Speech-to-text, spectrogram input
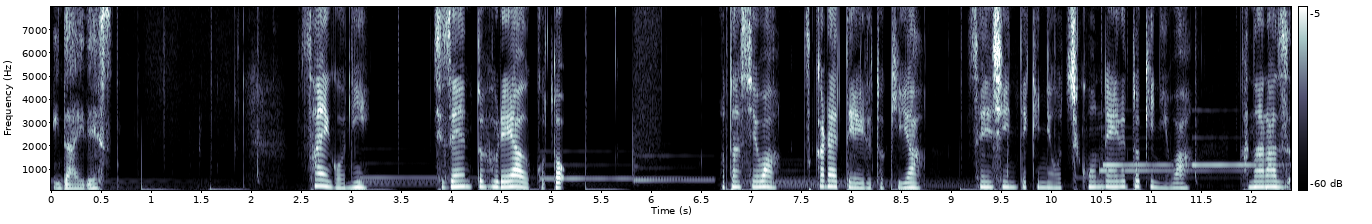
偉大です。最後に自然と触れ合うこと。私は疲れている時や精神的に落ち込んでいる時には必ず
